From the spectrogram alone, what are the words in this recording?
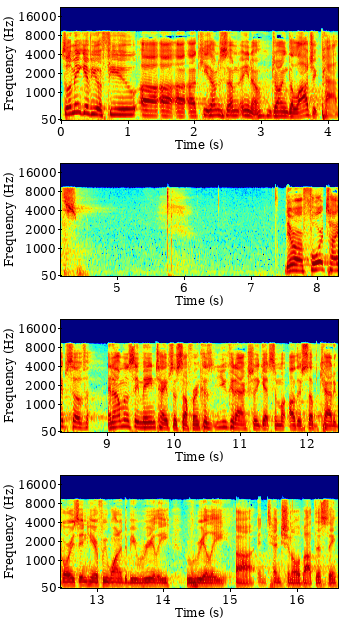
So, let me give you a few uh, uh, uh, keys. I'm just, I'm, you know, drawing the logic paths. There are four types of and I'm going to say main types of suffering because you could actually get some other subcategories in here if we wanted to be really, really uh, intentional about this thing.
